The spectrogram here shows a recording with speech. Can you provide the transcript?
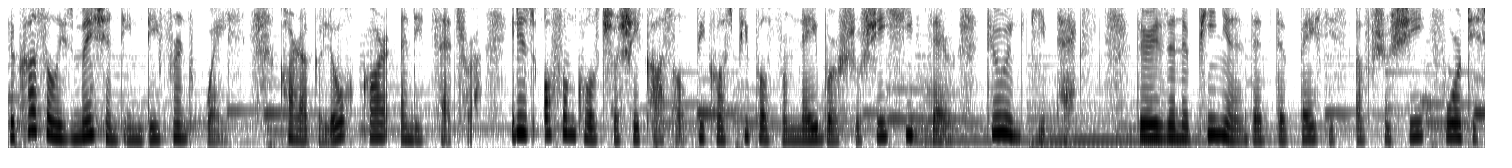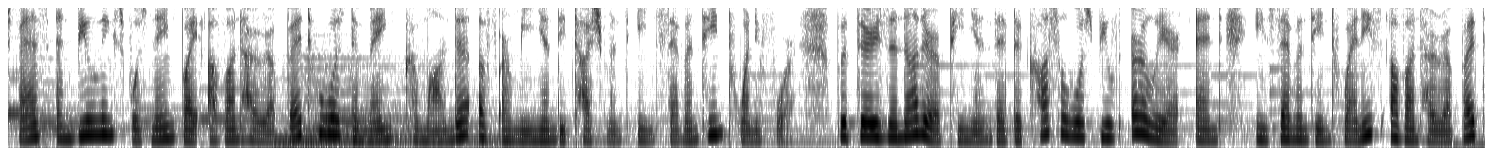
The castle is mentioned in different ways, Karaguluh, Kar, and etc. It is often called Shushi Castle because people from neighbor Shushi hid there during the attacks. There is an opinion that the basis of Shushi fort's fence and buildings was named by Avan Hayrabat, who was the main commander of Armenian detachment in 1724. But there is another opinion that the castle was built earlier and in 1720s Avan Hayrabat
